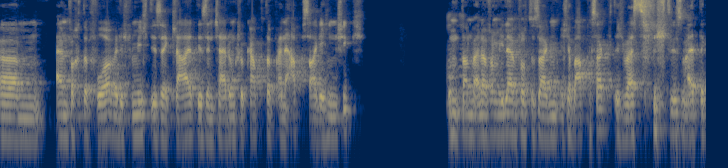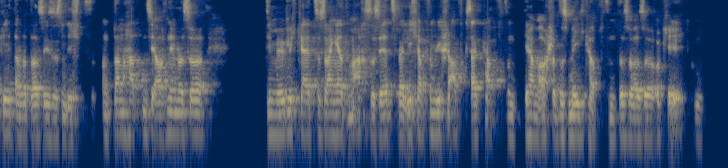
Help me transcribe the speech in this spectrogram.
ähm, einfach davor, weil ich für mich diese Klarheit, diese Entscheidung schon gehabt habe, eine Absage hinschicke. Um mhm. dann meiner Familie einfach zu sagen, ich habe abgesagt, ich weiß nicht, wie es weitergeht, aber das ist es nicht. Und dann hatten sie auch nicht mehr so die Möglichkeit zu sagen, ja, du machst das jetzt, weil ich habe für mich schon abgesagt gehabt und die haben auch schon das Mail gehabt. Und das war so, okay, gut.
